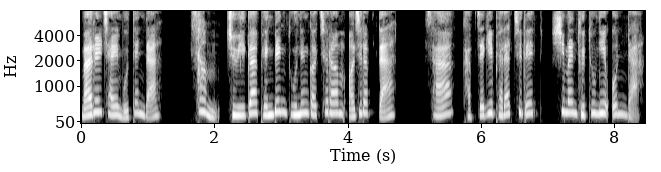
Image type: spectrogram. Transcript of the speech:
말을 잘 못한다. 3. 주위가 뱅뱅 도는 것처럼 어지럽다. 4. 갑자기 벼락치듯 심한 두통이 온다.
